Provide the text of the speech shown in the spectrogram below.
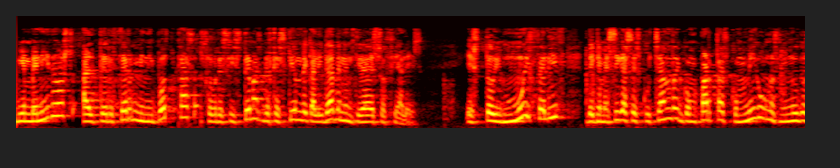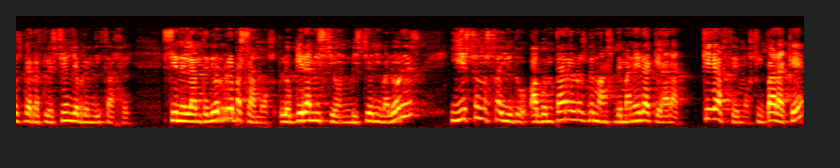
Bienvenidos al tercer mini podcast sobre sistemas de gestión de calidad en entidades sociales. Estoy muy feliz de que me sigas escuchando y compartas conmigo unos minutos de reflexión y aprendizaje. Si en el anterior repasamos lo que era misión, visión y valores, y eso nos ayudó a contar a los demás de manera clara qué hacemos y para qué,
